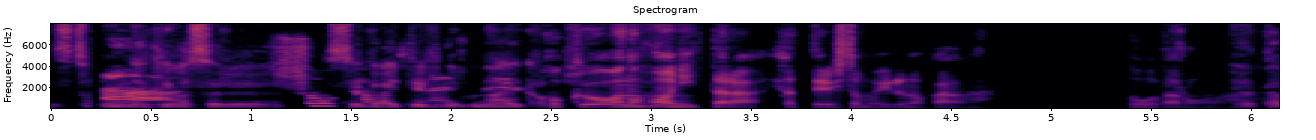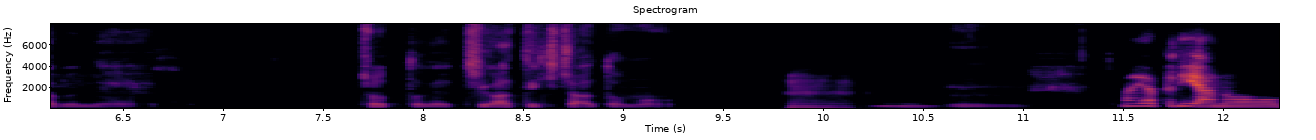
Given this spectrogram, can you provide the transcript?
ん、そんな気がする。世そうかも界的にもないかもしれない。北欧の方に行ったらやってる人もいるのかな。どうだろいや、多分ね、ちょっとね、違ってきちゃうと思うな。うん。うんう。うん。まあ、やっぱり、あの、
